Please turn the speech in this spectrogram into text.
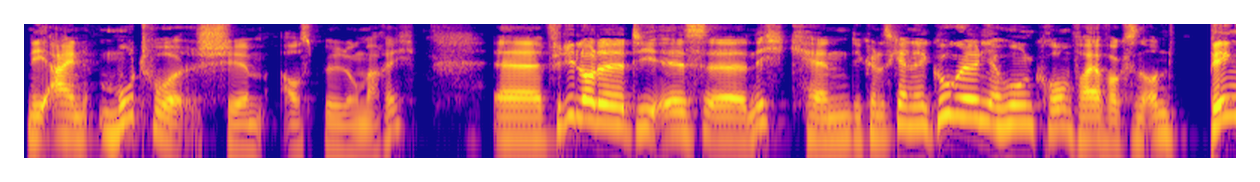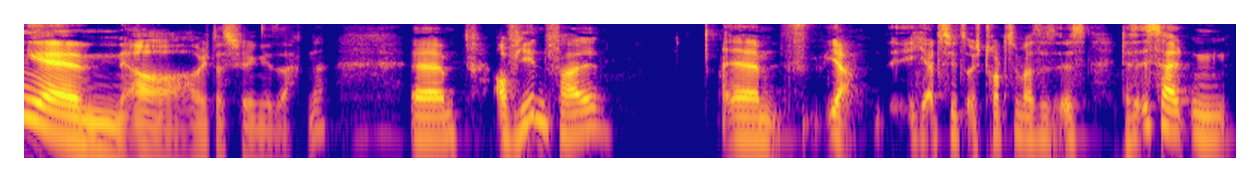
Nee, ein Motorschirmausbildung mache ich. Äh, für die Leute, die es äh, nicht kennen, die können es gerne googeln, Yahoo, Chrome, Firefoxen und bingen. Oh, habe ich das schön gesagt, ne? Ähm, auf jeden Fall, ähm, ja, ich erzähle euch trotzdem, was es ist. Das ist halt ein,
